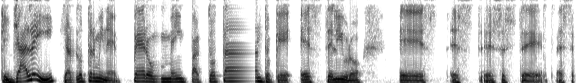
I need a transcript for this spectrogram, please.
que ya leí, ya lo terminé, pero me impactó tanto que este libro es, es, es este, este,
